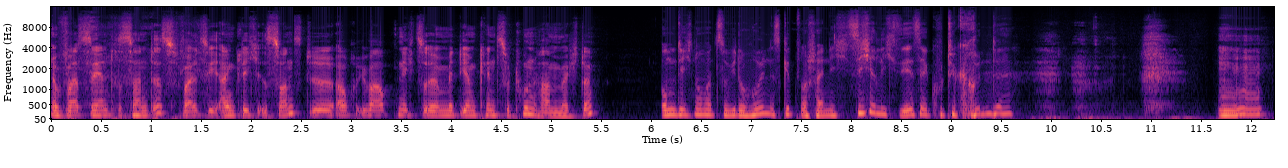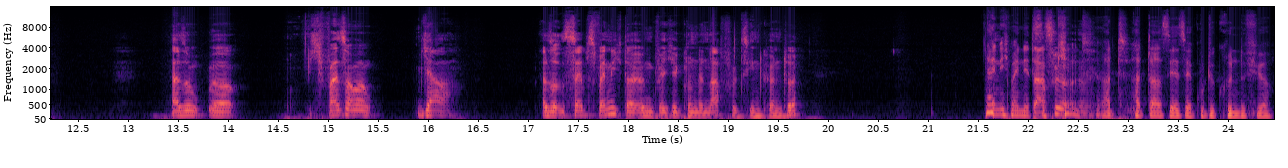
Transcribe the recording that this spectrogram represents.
was sehr interessant ist, weil sie eigentlich sonst äh, auch überhaupt nichts äh, mit ihrem Kind zu tun haben möchte. Um dich nochmal zu wiederholen, es gibt wahrscheinlich sicherlich sehr, sehr gute Gründe. Mhm. Also, äh, ich weiß aber, ja. Also, selbst wenn ich da irgendwelche Gründe nachvollziehen könnte, Nein, ich meine jetzt Dafür- das Kind hat, hat da sehr, sehr gute Gründe für.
